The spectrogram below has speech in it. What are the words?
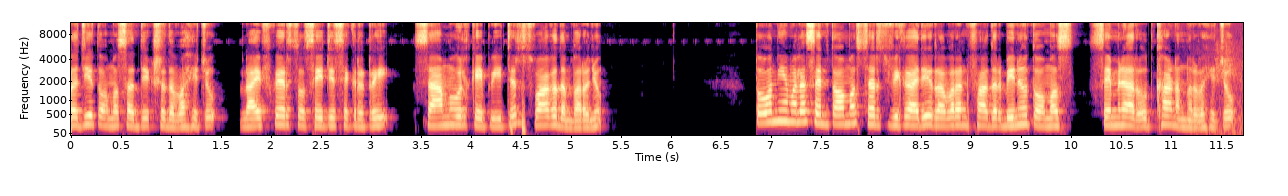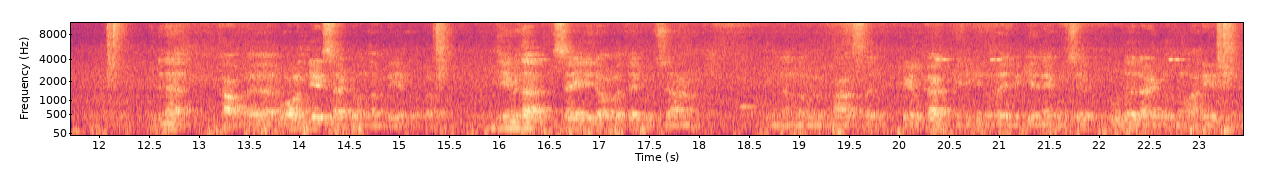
Reji Thomas അധ്യക്ഷത വഹിച്ചു. Life care society secretary Samuel K Peter സ്വാഗതം പറഞ്ഞു. തോന്നിയമല സെന്റ് തോമസ് ചർച്ച് വികാരി reverend father Binu Thomas seminar ഉദ്ഘാടനം നിർവഹിച്ചു. ഇതിന് വോളണ്ടിയേഴ്സ് ആയിട്ട് വന്ന പ്രിയപ്പെട്ടവർ. ജീവിത ശൈലി രോഗത്തെക്കുറിച്ചാണ് ഇന്ന് നമ്മൾ ക്ലാസ് കേൾക്കാൻ ഇരിക്കുന്നത്. എനിക്ക് ഇതിനെക്കുറിച്ച് കൂടുതലായിട്ടൊന്നും അറിയത്തില്ല.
